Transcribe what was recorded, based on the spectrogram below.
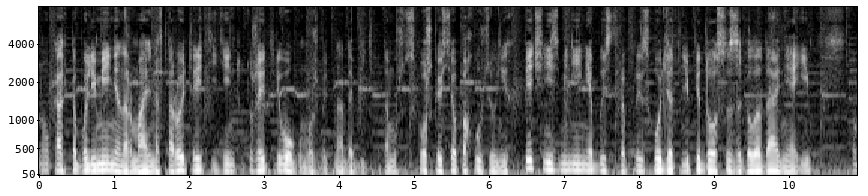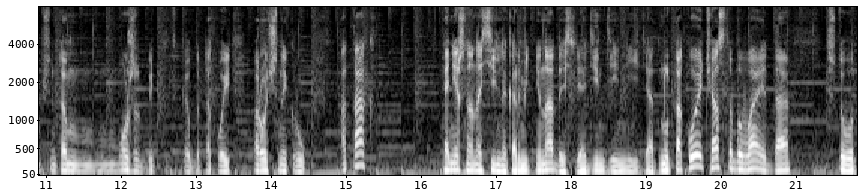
ну, как-то более-менее нормально. Второй, третий день тут уже и тревогу, может быть, надо бить, потому что с кошкой все похуже. У них печень изменения быстро происходят, липидоз из-за голодания, и, в общем-то, может быть как бы такой порочный круг. А так, Конечно, насильно кормить не надо, если один день не едят. Ну, такое часто бывает, да что вот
